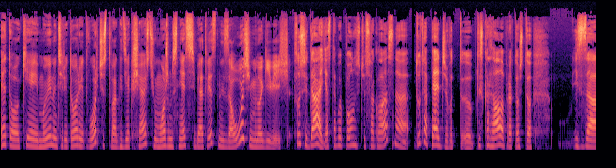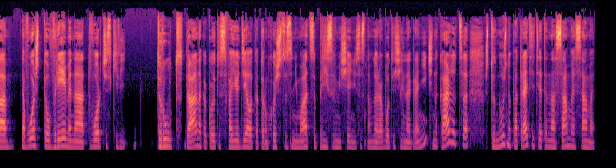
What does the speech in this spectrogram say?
Это окей, мы на территории творчества, где, к счастью, можем снять с себя ответственность за очень многие вещи. Слушай, да, я с тобой полностью согласна. Тут опять же, вот э, ты сказала про то, что из-за того, что время на творческий труд, да, на какое-то свое дело, которым хочется заниматься при совмещении с основной работой сильно ограничено, кажется, что нужно потратить это на самое-самое.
